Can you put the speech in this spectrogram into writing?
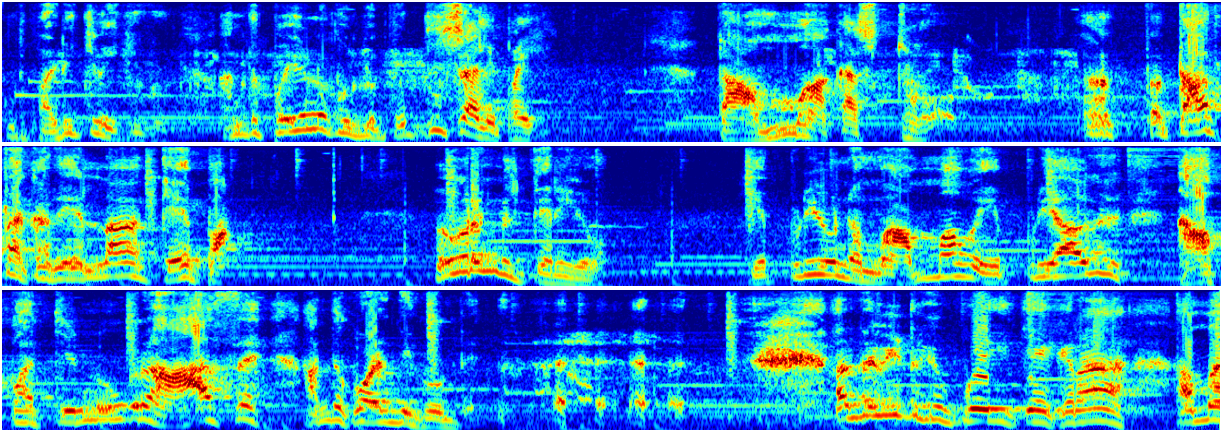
அந்த படிக்க வைக்குது. அந்த பையனும் கொஞ்சம் புத்திசாலி பையன். தான் அம்மா கஷ்டம். தாத்தா கதையெல்லாம் கேட்பான். விவரங்கள் தெரியும். எப்படியும் நம்ம அம்மாவை எப்படியாவது காப்பாற்றணுங்கிற ஆசை அந்த குழந்தைக்கு உண்டு. அந்த வீட்டுக்கு போய் கேட்குறான் அம்மா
